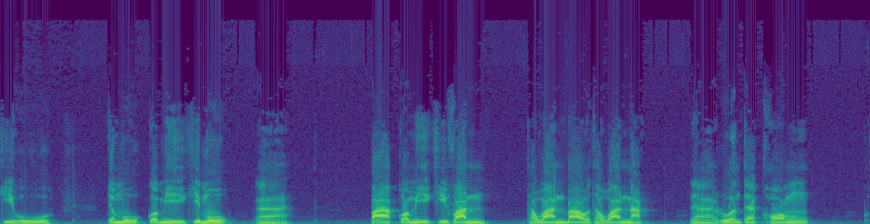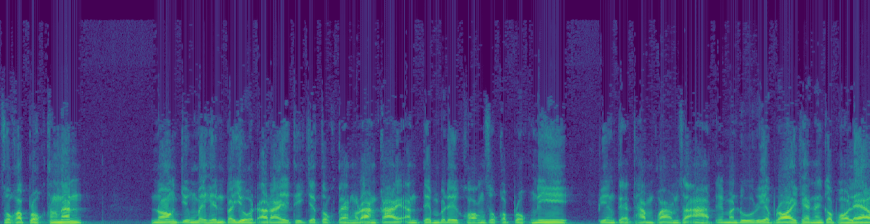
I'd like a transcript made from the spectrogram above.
ขี้หู จมูกก็มีขี้มูกอ่าปากก็มีขี้ฟัน ทวารเบาทวารหนักอ่าล้วนแต่ของสกปรกทั้งนั้น น้องจึงไม่เห็นประโยชน์อะไรที่จะตกแต่งร่างกายอันเต็มไปด้วยของสกปรกนี้ เพียงแต่ทำความสะอาดให้มันดูเรียบร้อยแค่นั้นก็พอแล้ว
